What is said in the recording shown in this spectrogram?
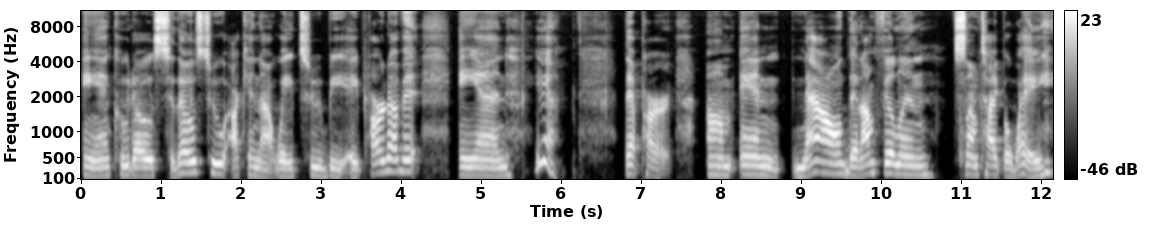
And kudos to those two. I cannot wait to be a part of it. And yeah, that part. Um, and now that I'm feeling some type of way,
